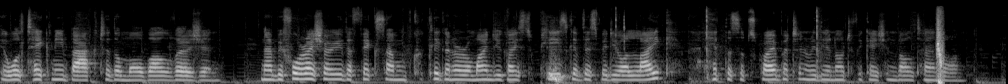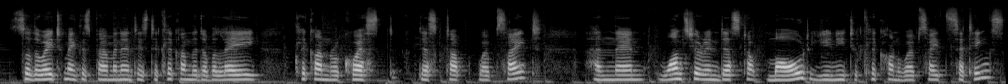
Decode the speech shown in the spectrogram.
it will take me back to the mobile version. Now before I show you the fix, I'm quickly going to remind you guys to please give this video a like and hit the subscribe button with your notification bell turned on. So the way to make this permanent is to click on the double A, click on request desktop website and then once you're in desktop mode you need to click on website settings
